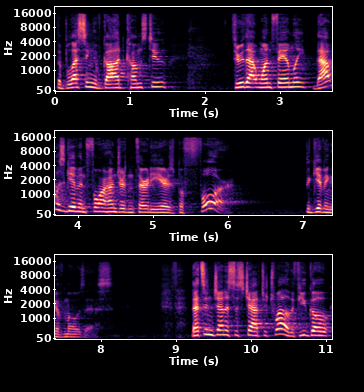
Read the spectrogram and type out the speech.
the blessing of God comes to through that one family that was given 430 years before the giving of Moses. That's in Genesis chapter 12. If you go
